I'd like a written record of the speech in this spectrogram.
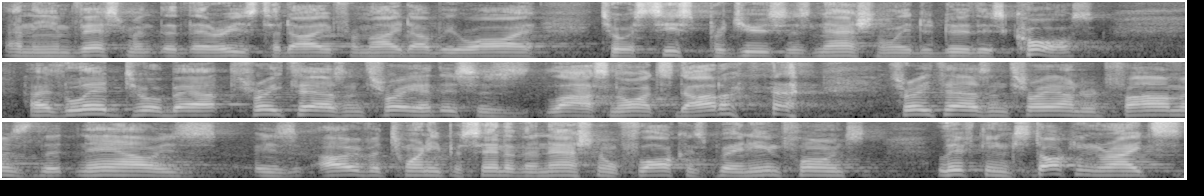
and the investment that there is today from AWI to assist producers nationally to do this course has led to about 3,300, this is last night's data, 3,300 farmers that now is, is over 20% of the national flock has been influenced, lifting stocking rates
